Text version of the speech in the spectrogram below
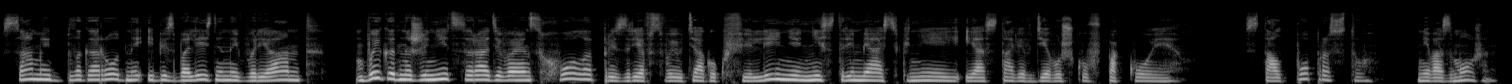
самый благородный и безболезненный вариант — выгодно жениться ради Вайнс-Холла, презрев свою тягу к Феллине, не стремясь к ней и оставив девушку в покое, стал попросту невозможен.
